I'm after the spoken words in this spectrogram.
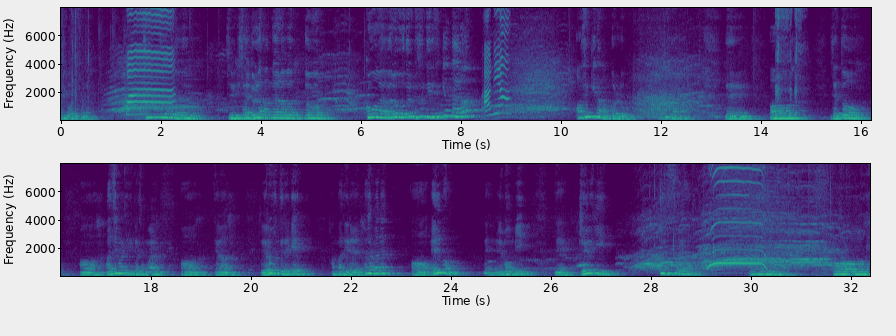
가지고 왔어요. 와! 진짜 너무 재밌게 잘 갑니다, 여러분. 너무 고마워요. 여러분 오늘 무슨 일이 생겼나요? 아니요. 아 생기다 만 걸로. 네. 어 이제 또 어, 마지막이니까 정말 어 제가 또 여러분들에게 한마디를 하자면은 어 앨범 네 앨범이 네 계획이 또 있어요. 어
